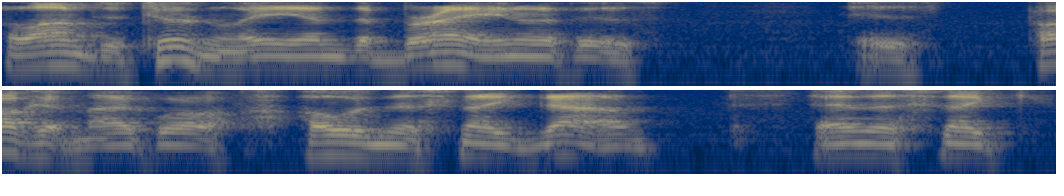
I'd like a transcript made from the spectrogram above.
longitudinally in the brain with his his pocket knife while holding the snake down, and the snake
